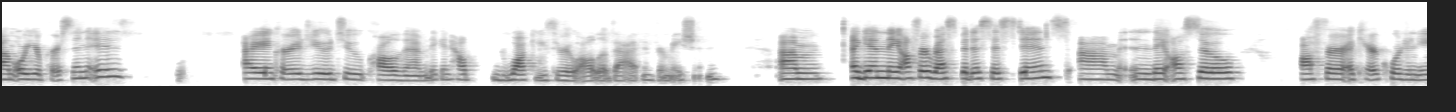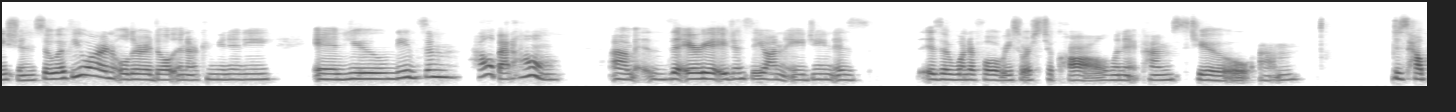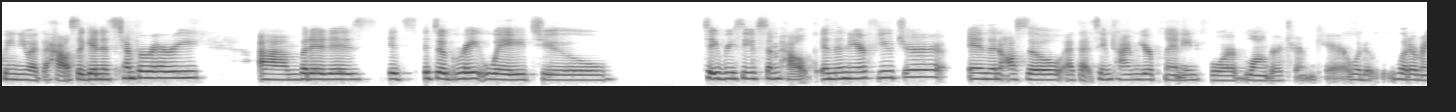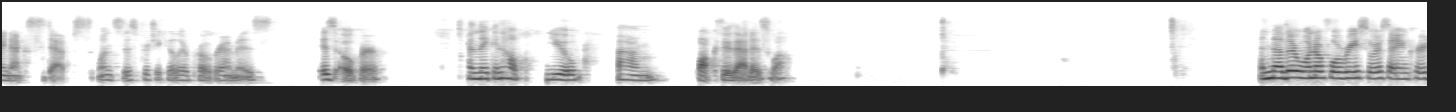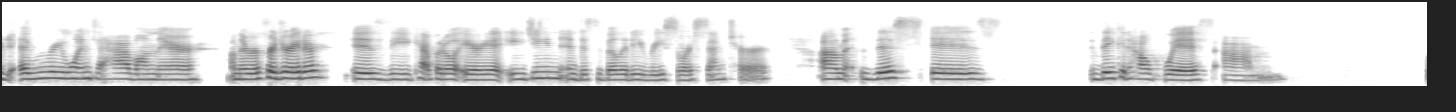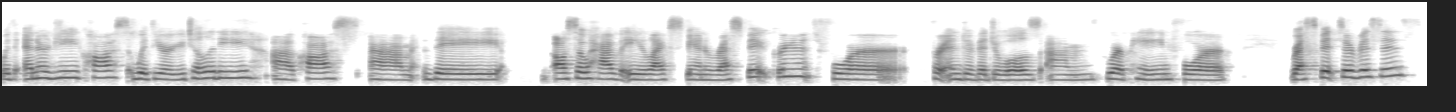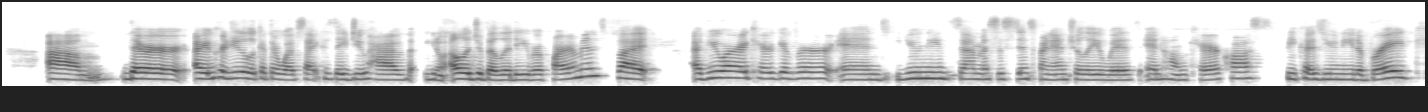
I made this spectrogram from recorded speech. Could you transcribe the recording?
um, or your person is. I encourage you to call them. They can help walk you through all of that information. Um, again, they offer respite assistance, um, and they also offer a care coordination. So if you are an older adult in our community and you need some help at home, um, the area agency on aging is is a wonderful resource to call when it comes to um, just helping you at the house. Again, it's temporary, um, but it is it's it's a great way to to receive some help in the near future. And then also at that same time you're planning for longer term care. What what are my next steps once this particular program is is over? And they can help you um, walk through that as well. Another wonderful resource I encourage everyone to have on their on their refrigerator is the Capital Area Aging and Disability Resource Center. Um, this is they can help with um, with energy costs, with your utility uh, costs. Um, they also have a lifespan respite grant for for individuals um, who are paying for respite services. Um, there, I encourage you to look at their website because they do have, you know, eligibility requirements. But if you are a caregiver and you need some assistance financially with in-home care costs because you need a break,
